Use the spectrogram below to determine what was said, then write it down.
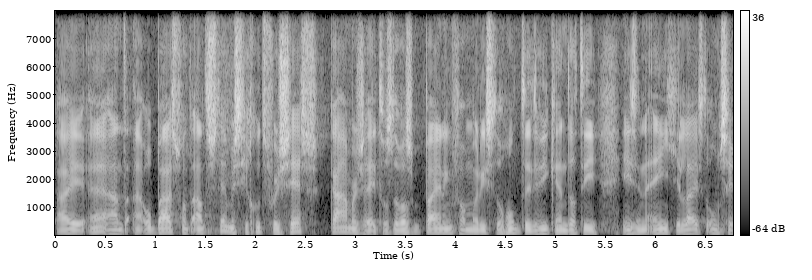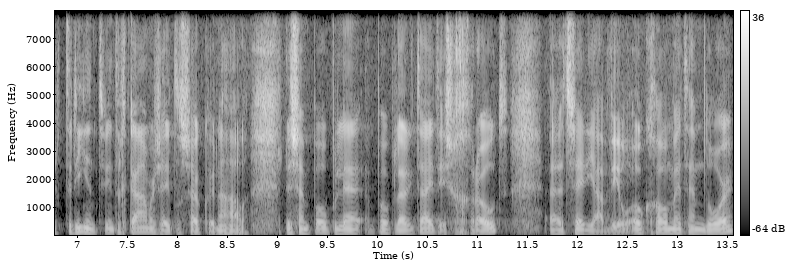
hij, hij aan op basis van het aantal stemmen is hij goed voor zes kamerzetels. Er was een peiling van Maurice de Hond dit weekend dat hij in zijn eentje lijst om zich 23 kamerzetels zou kunnen halen. Dus zijn populariteit is groot. Eh, het CDA wil ook gewoon met hem door.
